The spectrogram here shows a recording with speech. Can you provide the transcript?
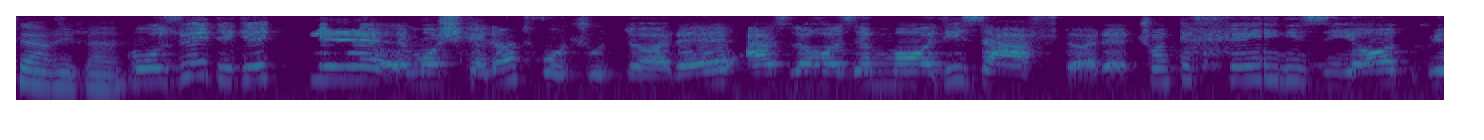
دقیقا. موضوع دیگه که مشکلات وجود داره از لحاظ مالی ضعف داره چون که خیلی زیاد روی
